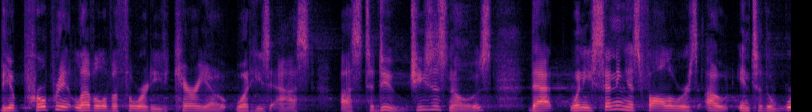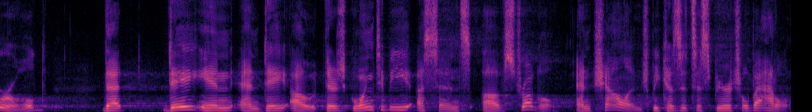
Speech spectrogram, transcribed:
the appropriate level of authority to carry out what he's asked us to do. Jesus knows that when he's sending his followers out into the world, that day in and day out, there's going to be a sense of struggle and challenge because it's a spiritual battle.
